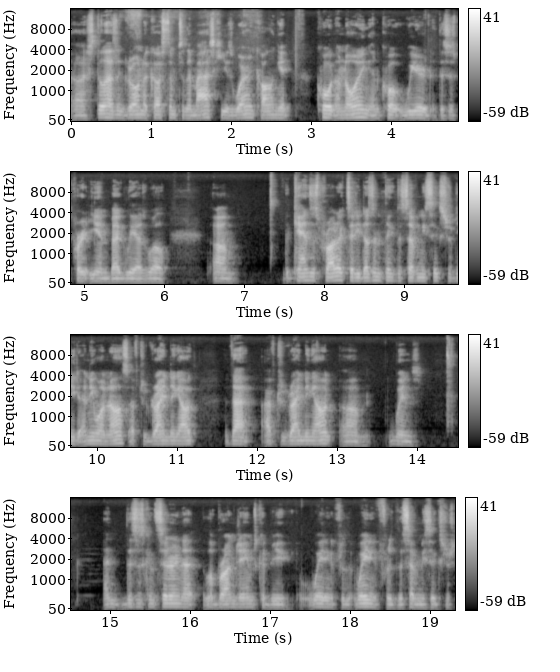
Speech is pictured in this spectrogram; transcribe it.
uh, still hasn't grown accustomed to the mask he is wearing, calling it, quote, annoying and, quote, weird. This is per Ian Begley as well. Um, the Kansas product said he doesn't think the 76ers need anyone else after grinding out that after grinding out um, wins. And this is considering that LeBron James could be waiting for the, waiting for the 76ers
